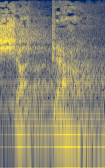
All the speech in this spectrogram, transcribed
Shut down.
